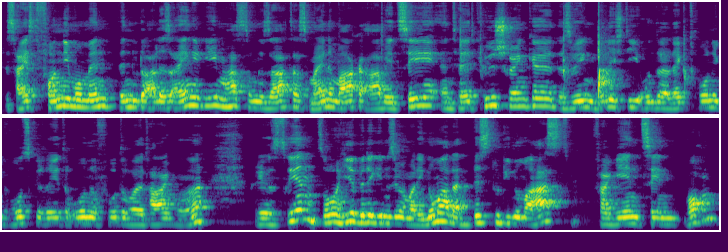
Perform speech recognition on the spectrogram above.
Das heißt, von dem Moment, wenn du da alles eingegeben hast und gesagt hast, meine Marke ABC enthält Kühlschränke, deswegen will ich die unter Elektronik, Großgeräte ohne Photovoltaik ne, registrieren. So, hier bitte geben Sie mir mal die Nummer, dann bis du die Nummer hast, vergehen zehn Wochen.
